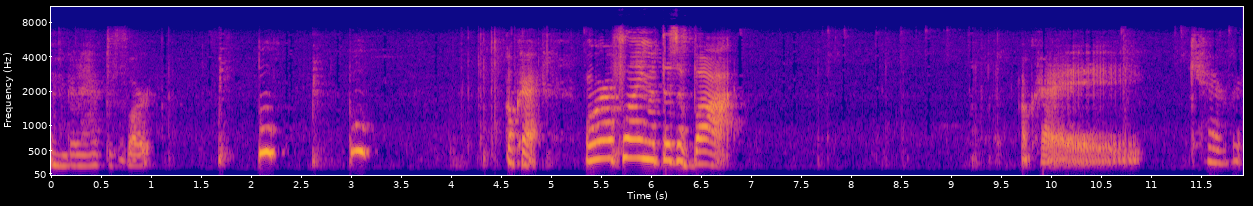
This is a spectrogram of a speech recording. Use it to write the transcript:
I'm gonna have to fart. Boop, boop. Okay, we're flying with this a bot. Okay, carrot.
